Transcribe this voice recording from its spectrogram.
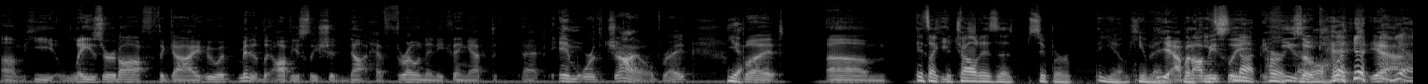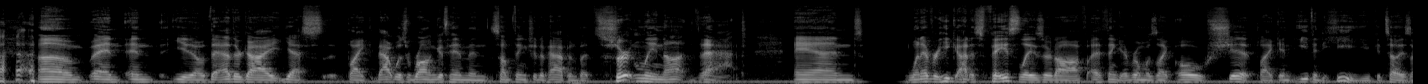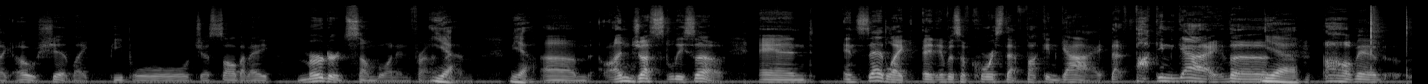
um, he lasered off the guy who admittedly obviously should not have thrown anything at the at him or the child, right? Yeah. But um it's like he, the child is a super you know human yeah but like obviously he's, he's okay yeah. yeah um and and you know the other guy yes like that was wrong of him and something should have happened but certainly not that and whenever he got his face lasered off, I think everyone was like, "Oh shit!" Like, and even he, you could tell he's like, "Oh shit!" Like people just saw that I murdered someone in front of yeah. them. Yeah. Um, unjustly so, and instead, like it, was, of course, that fucking guy, that fucking guy. The yeah. Oh man,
